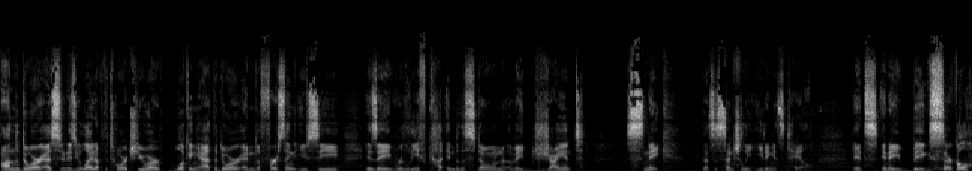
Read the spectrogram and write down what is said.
on the door, as soon as you light up the torch, you are looking at the door, and the first thing that you see is a relief cut into the stone of a giant snake that's essentially eating its tail. It's in a big circle,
